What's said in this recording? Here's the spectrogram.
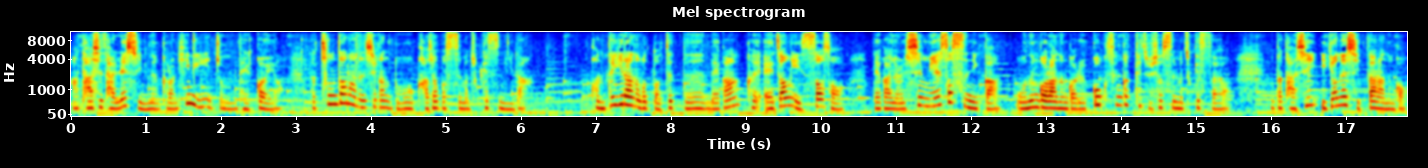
아, 다시 달릴 수 있는 그런 힘이 좀 될 거예요. 충전하는 시간도 가져봤으면 좋겠습니다. 권태기라는 것도 어쨌든 내가 그 애정이 있어서 내가 열심히 했었으니까 오는 거라는 거를 꼭 생각해 주셨으면 좋겠어요. 그러니까 다시 이겨낼 수 있다라는 거.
